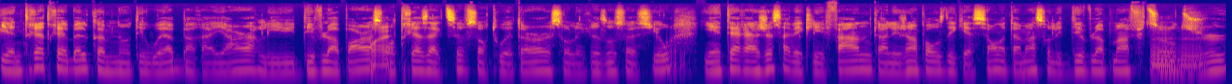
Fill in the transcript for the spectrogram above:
Il y a une très, très belle communauté web par ailleurs. Les développeurs sont très actifs sur Twitter, sur les réseaux sociaux. Ils interagissent avec les fans quand les gens posent des questions, notamment sur les développements futurs du Mhm. jeu.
